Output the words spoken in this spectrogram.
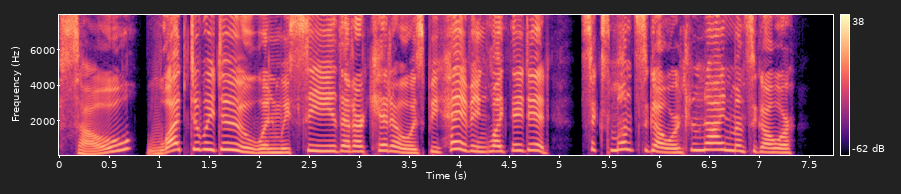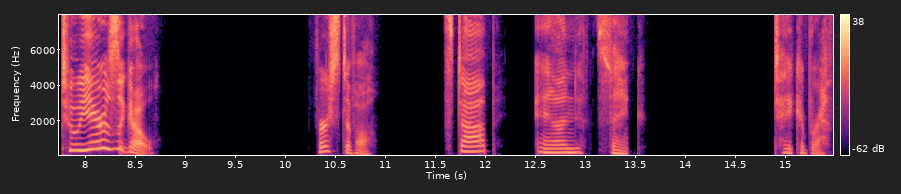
So, what do we do when we see that our kiddo is behaving like they did six months ago or nine months ago or two years ago? First of all, stop and think. Take a breath.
